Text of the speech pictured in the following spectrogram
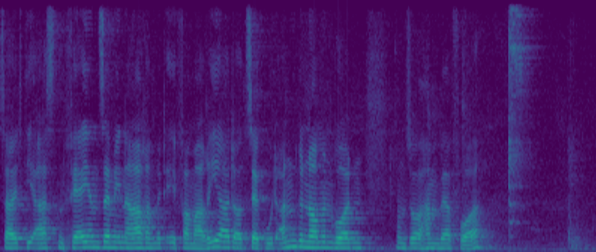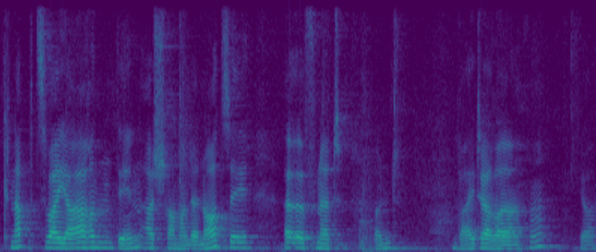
seit die ersten Ferienseminare mit Eva Maria dort sehr gut angenommen wurden. Und so haben wir vor knapp zwei Jahren den Ashram an der Nordsee eröffnet und weitere hm, ja,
